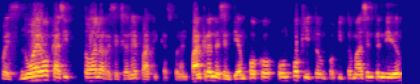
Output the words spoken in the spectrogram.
pues nuevo casi todas las resecciones hepáticas. Con el páncreas me sentía un poco, un poquito, un poquito más entendido,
